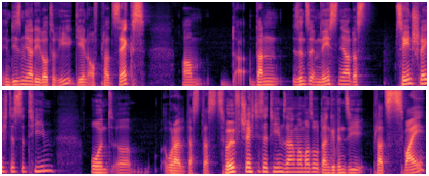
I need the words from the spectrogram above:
in diesem Jahr die Lotterie, gehen auf Platz 6. Ähm, dann sind sie im nächsten Jahr das 10 schlechteste Team und äh, oder das, das 12 schlechteste Team, sagen wir mal so, dann gewinnen sie Platz 2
